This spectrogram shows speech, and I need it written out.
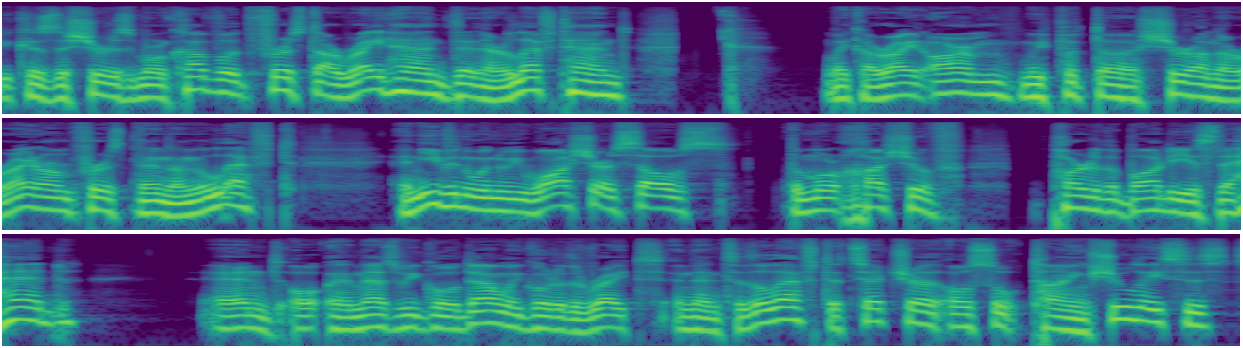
because the shirt is more covered. First our right hand, then our left hand. Like our right arm, we put the shirt on our right arm first, then on the left. And even when we wash ourselves, the more chashuv part of the body is the head and oh, and as we go down we go to the right and then to the left etc also tying shoelaces.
